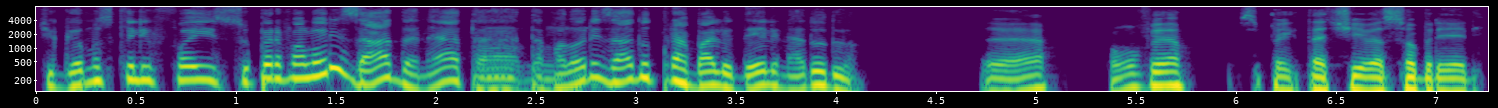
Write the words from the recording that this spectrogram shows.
Digamos que ele foi super valorizado, né? Tá, tá uhum. tá valorizado o trabalho dele, né, Dudu? É, vamos ver. Expectativa sobre ele.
